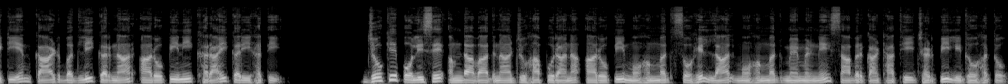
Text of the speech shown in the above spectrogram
એટીએમ કાર્ડ બદલી કરનાર આરોપીની ખરાઈ કરી હતી. જો કે પોલીસે અમદાવાદના જુહાપુરાના આરોપી મોહમ્મદ સોહિલ લાલ મોહમ્મદ મેમણને સાબરકાંઠાથી ઝડપી લીધો હતો.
